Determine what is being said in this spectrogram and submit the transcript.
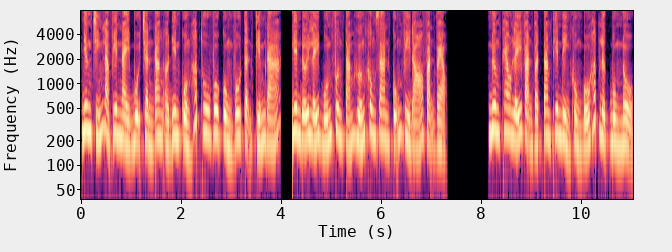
Nhưng chính là viên này bụi trần đang ở điên cuồng hấp thu vô cùng vô tận kiếm đá liên đới lấy bốn phương tám hướng không gian cũng vì đó vặn vẹo nương theo lấy vạn vật tam thiên đỉnh khủng bố hấp lực bùng nổ,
